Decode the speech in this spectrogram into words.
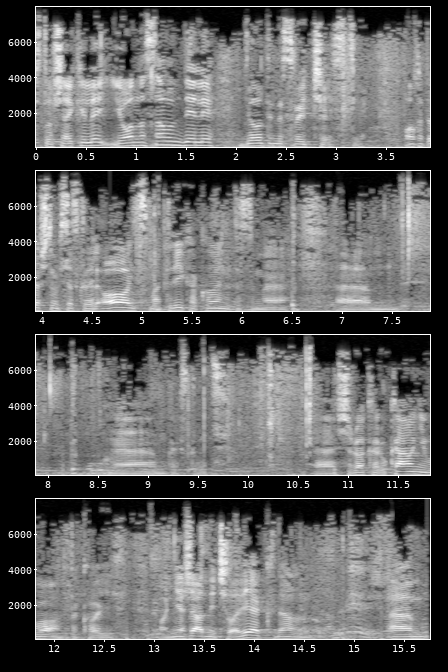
100 шекелей, и он на самом деле делал это для своей чести. Он хотел, чтобы все сказали, ой, смотри, какой он, это самое, эм, эм, как сказать, э, широкая рука у него, такой, он не жадный человек, да, он, эм,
